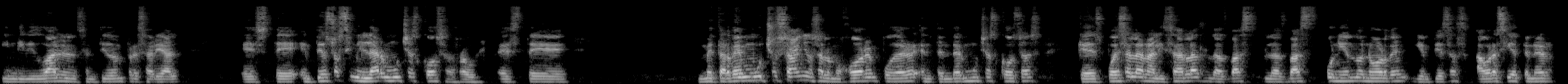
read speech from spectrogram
individual en el sentido empresarial, este, empiezo a asimilar muchas cosas, Raúl. Este, me tardé muchos años a lo mejor en poder entender muchas cosas que después al analizarlas las vas, las vas poniendo en orden y empiezas ahora sí a tener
